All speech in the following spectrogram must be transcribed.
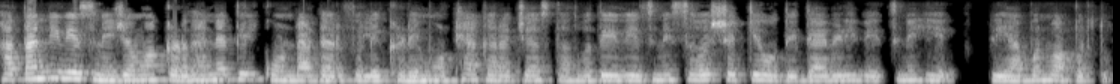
हातांनी वेचणे जेव्हा कडधान्यातील कोंडा टरफले खडे मोठ्या आकाराचे असतात व ते वेचणे सहज शक्य होते त्यावेळी वेचणे ही क्रिया आपण वापरतो.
